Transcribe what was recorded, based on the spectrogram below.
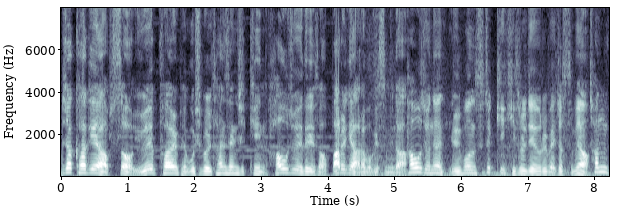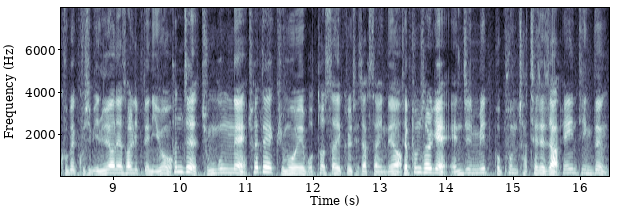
시작하기에 앞서 UFR 150을 탄생시킨 하우주에 대해서 빠르게 알아보겠습니다. 하우주는 일본 스즈키 기술 제휴를 맺었으며 1991년에 설립된 이후 현재 중국 내 최대 규모의 모터사이클 제작사인데요. 제품 설계, 엔진 및 부품 자체 제작, 페인팅 등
